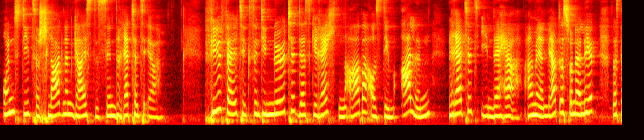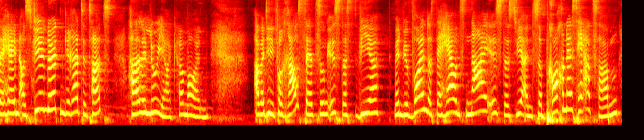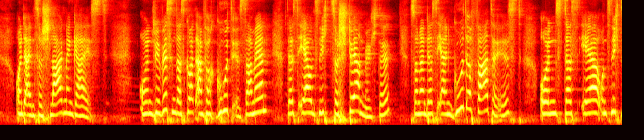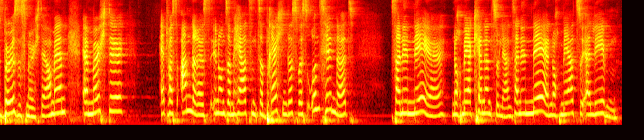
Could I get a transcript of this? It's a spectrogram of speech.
und die zerschlagenen Geistes sind, rettet er. Vielfältig sind die Nöte des Gerechten, aber aus dem allen rettet ihn der Herr. Amen. Wer hat das schon erlebt, dass der Herr ihn aus vielen Nöten gerettet hat? Halleluja, come on. Aber die Voraussetzung ist, dass wir, wenn wir wollen, dass der Herr uns nahe ist, dass wir ein zerbrochenes Herz haben und einen zerschlagenen Geist. Und wir wissen, dass Gott einfach gut ist. Amen. Dass er uns nicht zerstören möchte, sondern dass er ein guter Vater ist und dass er uns nichts Böses möchte. Amen. Er möchte etwas anderes in unserem Herzen zerbrechen, das, was uns hindert, seine Nähe noch mehr kennenzulernen, seine Nähe noch mehr zu erleben.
